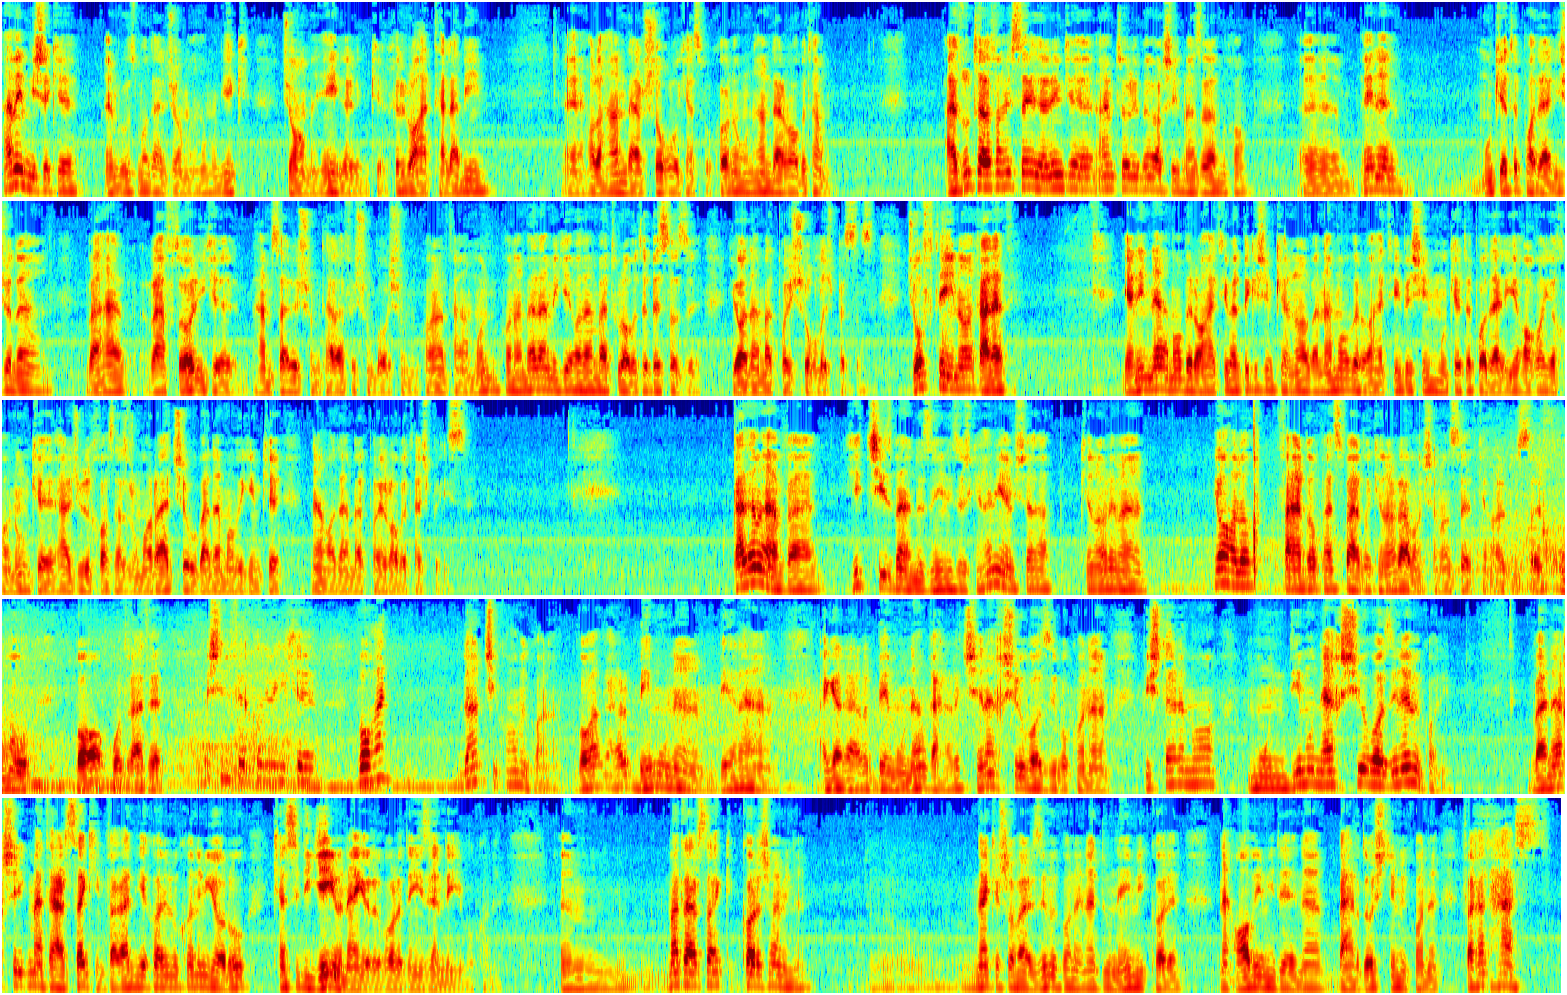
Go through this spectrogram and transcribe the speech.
همین میشه که امروز ما در جامعه همون یک جامعه ای داریم که خیلی راحت طلبیم. حالا هم در شغل و کسب و کارمون هم در رابطمون از اون طرف هم سری داریم که همینطوری ببخشید معذرت می‌خوام. عین موکت پادری شدن و هر رفتاری که همسرشون طرفشون باشون می‌کنن تحمل می‌کنن. بعدم میگه آدم باید تو رابطه بسازه یا آدم باید پای شغلش بسازه. جفت اینا غلطه. یعنی نه ما به راحتی باید بکشیم کنار و نه ما به راحتی بشیم موکت پادری آقا یا خانوم که هر جوری خواست از رو ما رد شه و بعد ما بگیم که نه آدم باید پای رابطش بیسته قدم اول هیچ چیز به اندازه این نیستش که همین امشب کنار من یا حالا فردا پس فردا کنار روانشناست کنار دوستای خوب و با قدرت. بشین فکر کنی بگی که واقعا دارم چیکار می‌کنم؟ واقعا قرار بمونم برم. اگر قرار بمونم قرار چه نقشی رو بازی بکنم؟ بیشتر ما موندیم و نقشی رو بازی نمی‌کنیم. و نقش یک مترسکیم. فقط یه کاری می‌کنیم یارو کسی دیگه رو نیاره وارد این زندگی بکنه. مترسک کارش همینه. نه کشاورزی می‌کنه نه دونه میکاره نه آبی میده نه برداشتی می‌کنه. فقط هست.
